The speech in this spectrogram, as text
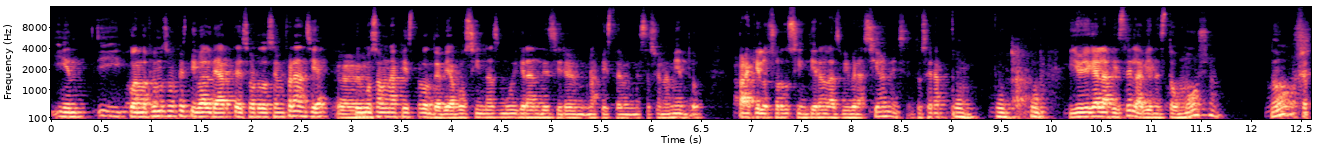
y, en- y cuando fuimos a un festival de arte de sordos en Francia, Eh. fuimos a una fiesta donde había bocinas muy grandes y era una fiesta en un estacionamiento para que los sordos sintieran las vibraciones. Entonces era pum, pum, pum. Y yo llegué a la fiesta y la vi en stop motion, ¿no? O sea,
